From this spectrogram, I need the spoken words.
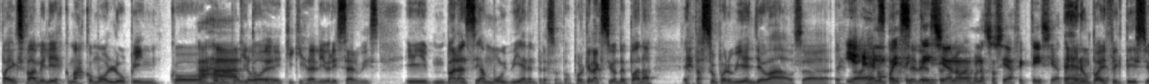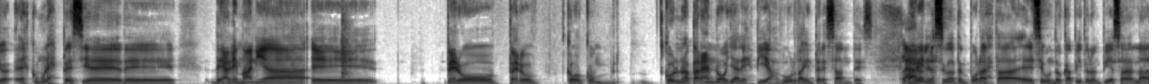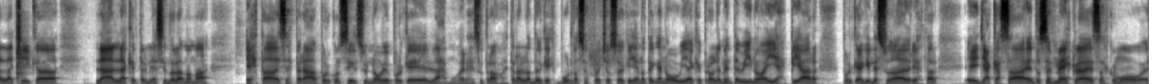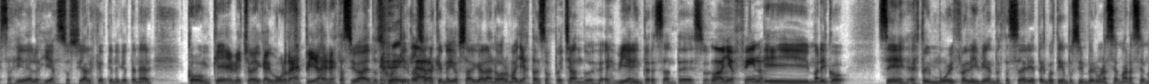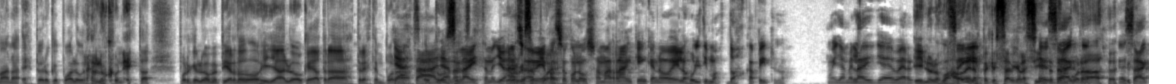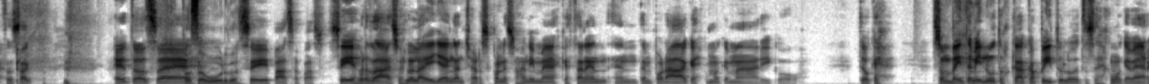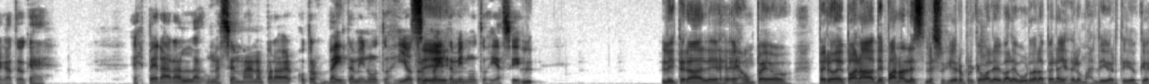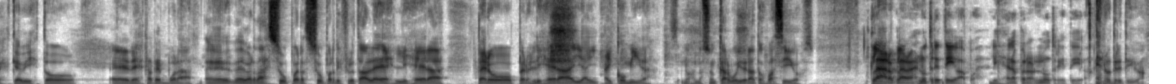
X Family es más como looping con, un poquito de Kiki's Delivery Service. Y balancea muy bien entre esos dos. Porque la acción de pana está súper bien llevada. O sea, y es en un país ficticio, ¿no? Es una sociedad ficticia. Es en un país ficticio. Es como una especie de. de Alemania. Eh, pero, pero con, con, una paranoia de espías burda interesantes. Claro. bien, en la segunda temporada está, el segundo capítulo empieza la, la chica, la, la que termina siendo la mamá, está desesperada por conseguir su novio porque las mujeres de su trabajo están hablando de que es burda sospechoso de que ya no tenga novia, que probablemente vino ahí a espiar porque alguien de su edad debería estar eh, ya casada. Entonces mezcla esas como esas ideologías sociales que tiene que tener con que el hecho de que hay burda de espías en esta ciudad. Entonces cualquier persona que medio salga a la norma ya están sospechando. Es, es bien interesante eso. Coño, fino. Y marico Sí, estoy muy feliz viendo esta serie. Tengo tiempo sin ver una semana a semana. Espero que pueda lograrlo con esta. Porque luego me pierdo dos y ya luego queda atrás tres temporadas. Ya está, ya no la viste. Yo, a mí me pasó con Osama Ranking que no vi los últimos dos capítulos. Me la di de ver. Y no los vas a ver hasta que salga la siguiente temporada. Exacto, exacto. Entonces. Pasa burdo. Sí, pasa, pasa. Sí, es verdad. Eso es lo la de engancharse con esos animes que están en, en temporada, que es como que marico. Tengo que son 20 minutos cada capítulo, entonces es como que verga, tengo que esperar a una semana para ver otros 20 minutos y otros 20 minutos y así. literal, es, un peo. Pero de pana, de pana les, sugiero porque vale, vale burda la pena y es de lo más divertido que, que he visto eh, de esta temporada. Eh, de verdad, es súper, súper disfrutable, es ligera, pero, pero es ligera y hay, hay comida. No, no son carbohidratos vacíos. Claro, claro, es nutritiva, pues. Ligera, pero nutritiva. Es nutritiva.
